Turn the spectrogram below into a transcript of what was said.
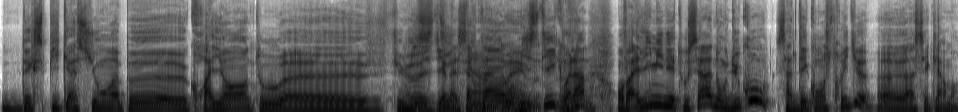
d'explications un peu croyantes ou euh, fumeuse, diraient certains, hein, ou mystique, voilà. Mhm. On va éliminer tout ça, donc du coup, ça déconstruit Dieu, euh, assez clairement.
